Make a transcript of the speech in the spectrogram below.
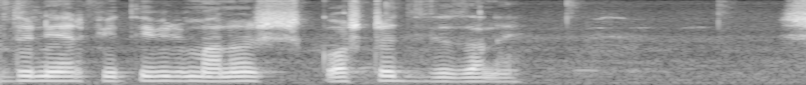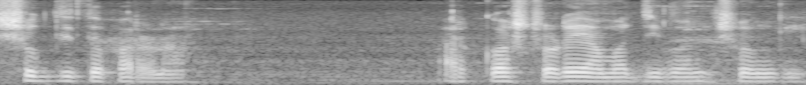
দুনিয়ার পৃথিবীর মানুষ কষ্ট দিতে জানে, সুখ দিতে পারে না। আর কষ্টটাই আমার জীবন সঙ্গী।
